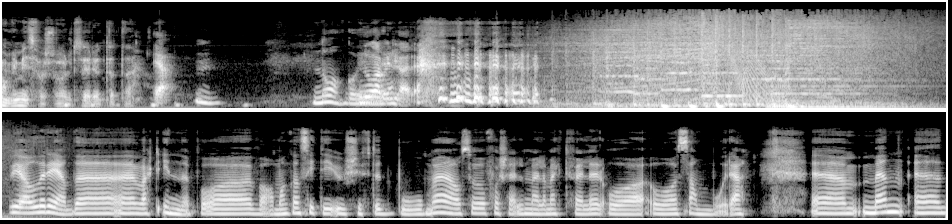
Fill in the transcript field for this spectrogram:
Mange misforståelser rundt dette. Ja. Mm. Nå går vi videre. Nå er vi klare. Vi har allerede eh, vært inne på hva man kan sitte i uskiftet bo med, altså forskjellen mellom ektefeller og, og samboere. Eh, men eh,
